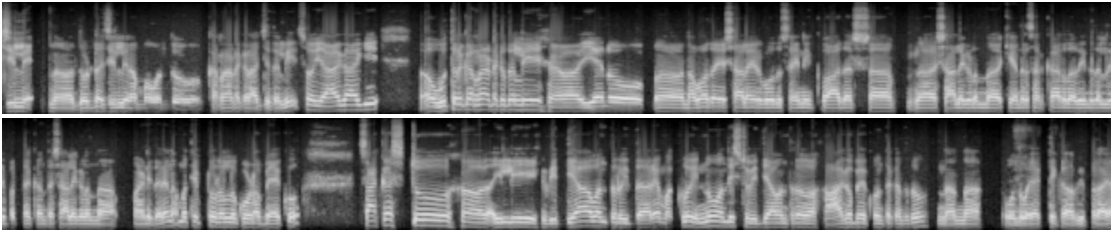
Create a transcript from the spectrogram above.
ಜಿಲ್ಲೆ ದೊಡ್ಡ ಜಿಲ್ಲೆ ನಮ್ಮ ಒಂದು ಕರ್ನಾಟಕ ರಾಜ್ಯದಲ್ಲಿ. ಸೊ ಹಾಗಾಗಿ ಉತ್ತರ ಕರ್ನಾಟಕದಲ್ಲಿ ಏನು ನವೋದಯ ಶಾಲೆ ಇರ್ಬೋದು ಸೈನಿಕ ಆದರ್ಶ ಶಾಲೆಗಳನ್ನ ಕೇಂದ್ರ ಸರ್ಕಾರದ ಅಧೀನದಲ್ಲಿ ಬರ್ತಕ್ಕಂಥ ಶಾಲೆಗಳನ್ನ ಮಾಡಿದ್ದಾರೆ. ನಮ್ಮ ತಿಪ್ಟೂರಲ್ಲೂ ಕೂಡ ಬೇಕು. ಸಾಕಷ್ಟು ಇಲ್ಲಿ ವಿದ್ಯಾವಂತರು ಇದ್ದಾರೆ. ಮಕ್ಕಳು ಇನ್ನೂ ಒಂದಿಷ್ಟು ವಿದ್ಯಾವಂತರು ಆಗಬೇಕು ಅಂತಕ್ಕಂಥದ್ದು ನನ್ನ ಒಂದು ವೈಯಕ್ತಿಕ ಅಭಿಪ್ರಾಯ.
